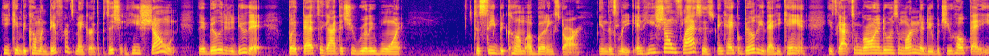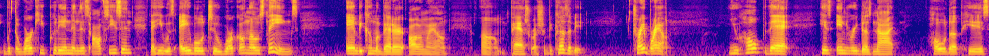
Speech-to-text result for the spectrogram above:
he can become a difference maker at the position. He's shown the ability to do that. But that's a guy that you really want to see become a budding star in this league. And he's shown flashes and capability that he can. He's got some growing and doing some learning to do, but you hope that he, with the work he put in in this offseason, that he was able to work on those things and become a better all around um, pass rusher because of it. Tre Brown, you hope that his injury does not hold up his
